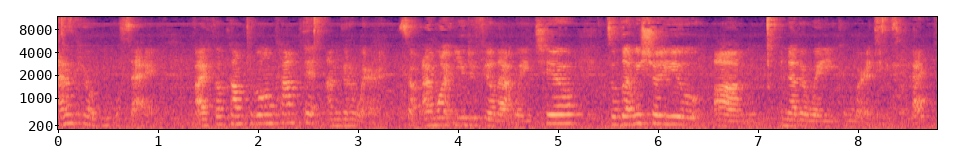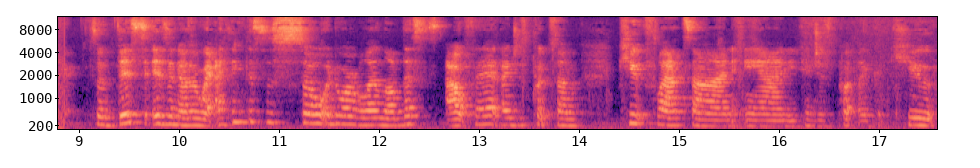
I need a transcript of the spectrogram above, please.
I don't care what people say. If I feel comfortable and confident, I'm gonna wear it. So I want you to feel that way too. So let me show you um, another way you can wear these, okay? So this is another way. I think this is so adorable. I love this outfit. I just put some cute flats on and you can just put like a cute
